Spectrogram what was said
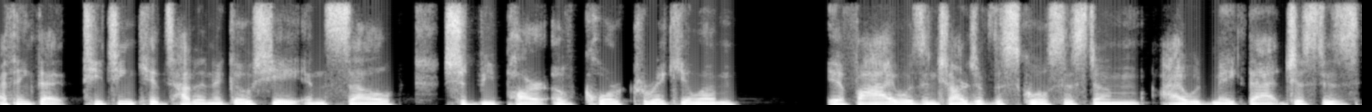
I think that teaching kids how to negotiate and sell should be part of core curriculum if I was in charge of the school system, I would make that just as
